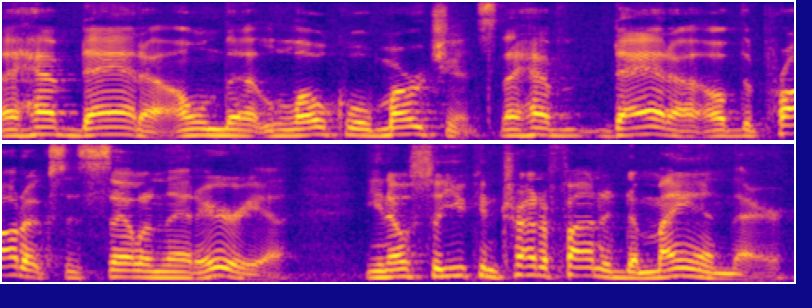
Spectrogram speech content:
They have data on the local merchants. They have data of the products that sell in that area. You know, so you can try to find a demand there.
